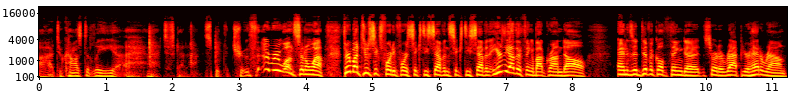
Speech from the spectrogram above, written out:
uh, to constantly. Uh, just gotta speak the truth every once in a while. Three one two six forty four sixty seven sixty seven. Here's the other thing about Grandal, and it's a difficult thing to sort of wrap your head around.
